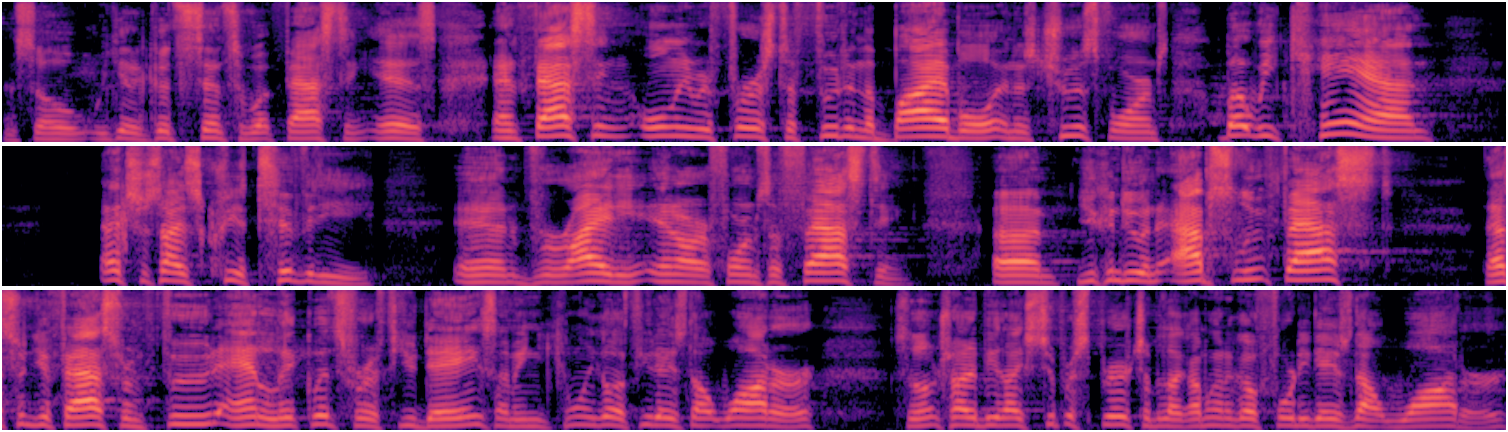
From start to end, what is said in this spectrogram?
And so we get a good sense of what fasting is. And fasting only refers to food in the Bible in its truest forms, but we can exercise creativity and variety in our forms of fasting. Um, you can do an absolute fast, that's when you fast from food and liquids for a few days. I mean, you can only go a few days without water. So don't try to be like super spiritual, be like, I'm going to go 40 days without water.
